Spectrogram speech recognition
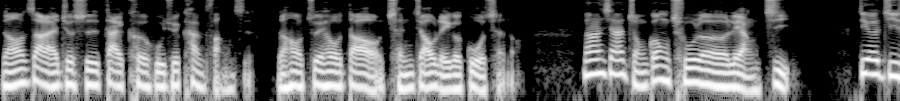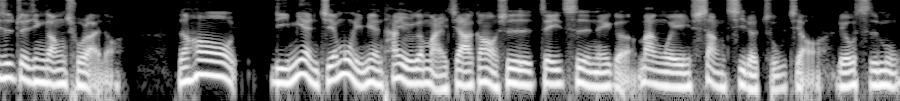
然后再来就是带客户去看房子，然后最后到成交的一个过程哦。那他现在总共出了两季，第二季是最近刚出来的。然后里面节目里面，他有一个买家，刚好是这一次那个漫威上季的主角刘思慕，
